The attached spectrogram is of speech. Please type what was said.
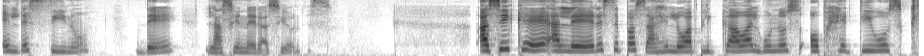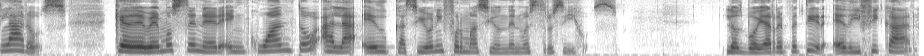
el destino de las generaciones. Así que al leer este pasaje lo aplicaba a algunos objetivos claros que debemos tener en cuanto a la educación y formación de nuestros hijos. Los voy a repetir, edificar,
